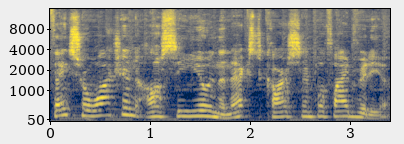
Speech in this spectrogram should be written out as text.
Thanks for watching, I'll see you in the next Cars Simplified video.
